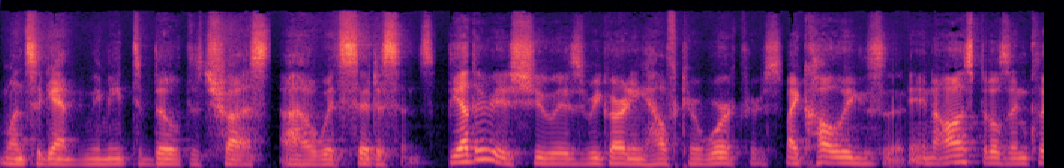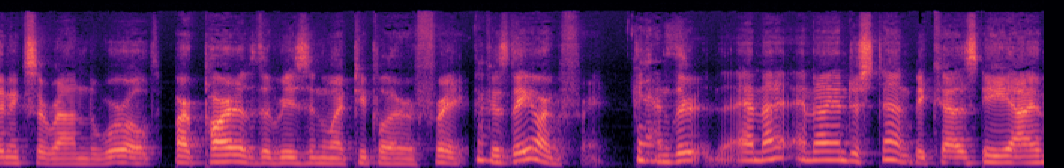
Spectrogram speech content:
once again we need to build the trust uh, with citizens. The other issue is regarding healthcare workers. My colleagues in hospitals and clinics around the world are part of the reason why people are afraid because they are afraid Yes. And there, and I and I understand because AI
